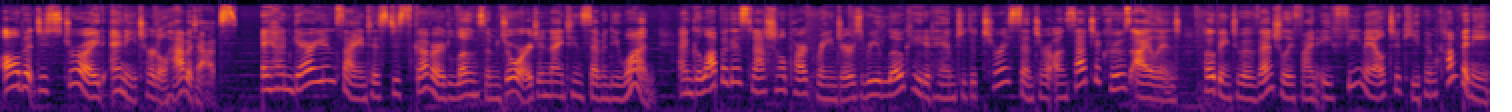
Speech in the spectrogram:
all but destroyed any turtle habitats. A Hungarian scientist discovered Lonesome George in 1971, and Galapagos National Park rangers relocated him to the tourist center on Santa Cruz Island, hoping to eventually find a female to keep him company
